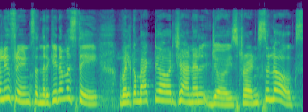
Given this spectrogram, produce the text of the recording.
Hello friends అందరికీ నమస్తే. Welcome back to our channel Joys Trends Lux.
